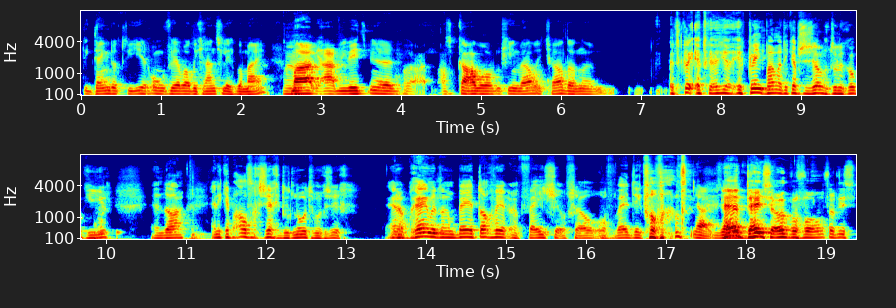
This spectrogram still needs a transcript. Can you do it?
ik denk dat hier ongeveer wel de grens ligt bij mij. Ja. Maar ja, wie weet, uh, als ik kaal word misschien wel, weet je wel, dan... Uh... Het, klink, het, het, klinkt maar, want ik heb ze zelf natuurlijk ook hier en daar. En ik heb altijd gezegd, ik doe het nooit in mijn gezicht. En ja. op een gegeven moment dan ben je toch weer een feestje of zo, of weet ik veel wat. Ja, Hè, deze ook bijvoorbeeld. Dat is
